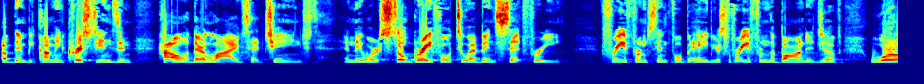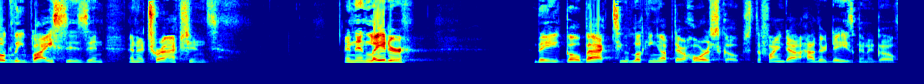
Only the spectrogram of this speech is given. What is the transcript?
of them becoming Christians and how their lives had changed. And they were so grateful to have been set free, free from sinful behaviors, free from the bondage of worldly vices and, and attractions. And then later, they go back to looking up their horoscopes to find out how their day is going to go.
